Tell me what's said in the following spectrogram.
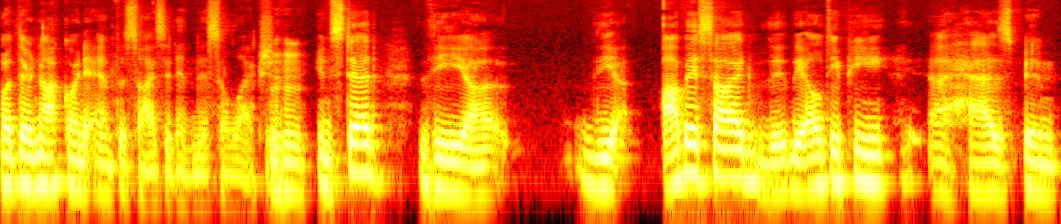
but they're not going to emphasize it in this election. Instead, the uh, the Abe side, the, the LDP, uh, has been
